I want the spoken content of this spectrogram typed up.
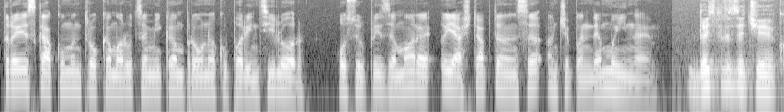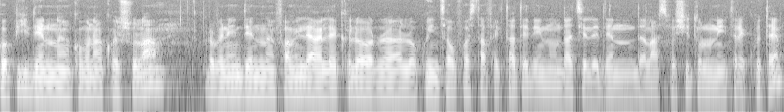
trăiesc acum într-o cămăruță mică împreună cu părinții lor. O surpriză mare îi așteaptă însă începând de mâine. 12 copii din Comuna Coșula provenind din familia ale căror locuințe au fost afectate de inundațiile din, de la sfârșitul lunii trecute,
